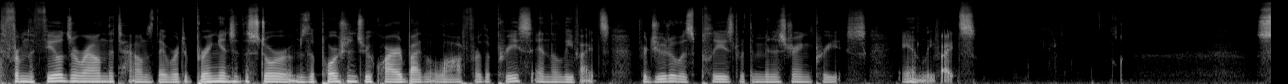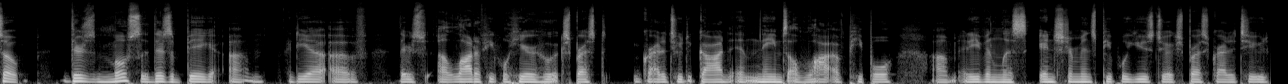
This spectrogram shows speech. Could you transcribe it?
From the fields around the towns, they were to bring into the storerooms the portions required by the law for the priests and the Levites, for Judah was pleased with the ministering priests and Levites. So there's mostly there's a big um, idea of there's a lot of people here who expressed gratitude to God. It names a lot of people. Um, it even lists instruments people use to express gratitude.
